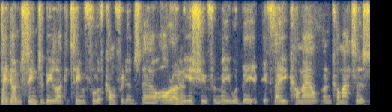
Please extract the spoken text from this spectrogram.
they don't seem to be like a team full of confidence. Now, our only no. issue for me would be if they come out and come at us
